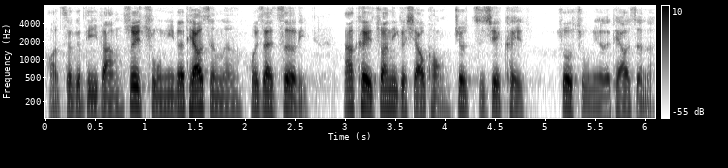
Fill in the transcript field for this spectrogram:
好，这个地方，所以阻尼的调整呢会在这里，那可以钻一个小孔，就直接可以做阻尼的调整了。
